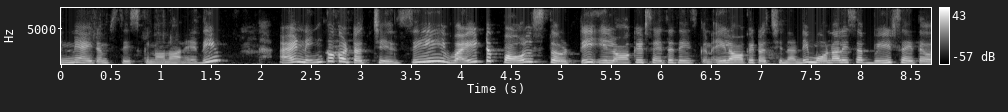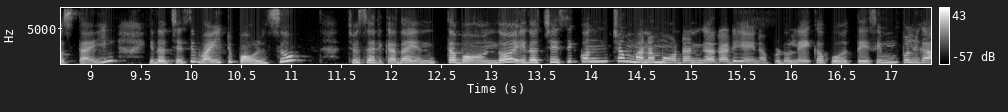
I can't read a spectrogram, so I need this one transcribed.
ఎన్ని ఐటమ్స్ తీసుకున్నాను అనేది. అండ్ ఇంకొకటి వచ్చేసి వైట్ పౌల్స్ తోటి ఈ లాకెట్స్ అయితే తీసుకున్నా ఈ లాకెట్ వచ్చిందండి. మోనాలిసా బీడ్స్ అయితే వస్తాయి. ఇది వచ్చేసి వైట్ పౌల్స్. చూసారు కదా! ఎంత బాగుందో! ఇది వచ్చేసి కొంచెం మనం మోడర్న్గా రెడీ అయినప్పుడు లేకపోతే సింపుల్గా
